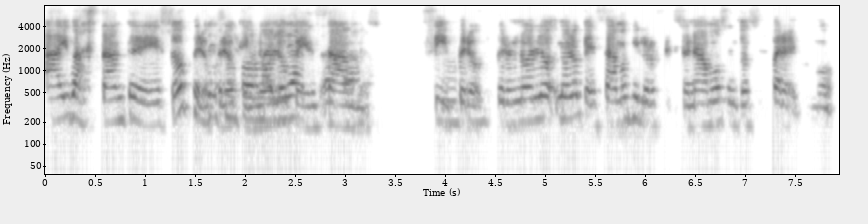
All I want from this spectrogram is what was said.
hay bastante de eso, pero creo que no lo pensamos. Sí, pero, pero no, lo, no lo pensamos ni lo reflexionamos, entonces, para, como,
